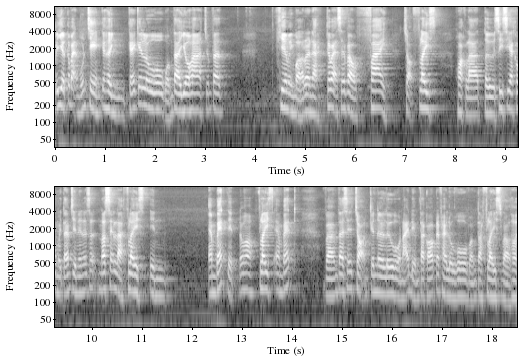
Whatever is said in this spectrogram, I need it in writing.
bây giờ các bạn muốn chèn cái hình cái cái logo của chúng ta vô ha. Chúng ta khi mình mở rồi này. các bạn sẽ vào file chọn place hoặc là từ CC 018 trở nên nó sẽ, nó sẽ là place in embedded đúng không? Place embed. Và chúng ta sẽ chọn cái nơi lưu hồi nãy để chúng ta có cái file logo và chúng ta place vào thôi.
